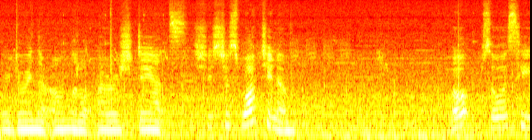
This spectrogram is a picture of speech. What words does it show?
They're doing their own little Irish dance. She's just watching him. Oh, so is he.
